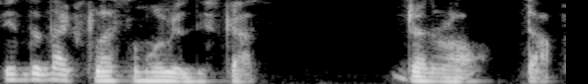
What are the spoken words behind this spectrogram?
in the next lesson we will discuss General tab.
